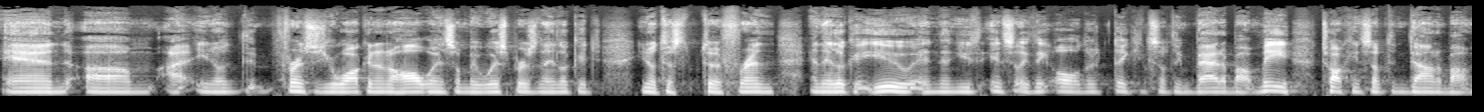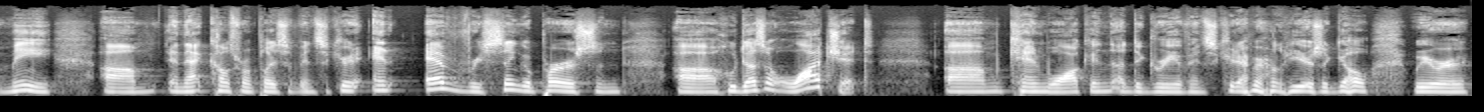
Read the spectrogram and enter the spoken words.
And um, I, you know, for instance, you're walking in a hallway and somebody whispers, and they look at, you know, to, to a friend, and they look at you, and then you instantly think, oh, they're thinking something bad about me, talking something down about me, um, and that comes from a place of insecurity. And every single person uh, who doesn't watch it um, can walk in a degree of insecurity. I remember years ago we were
